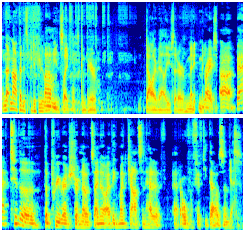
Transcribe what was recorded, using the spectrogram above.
not, not that it's particularly Um, insightful to compare dollar values that are many many Right. Uh, back to the the pre-registered notes. I know. I think Mike Johnson had it at over fifty thousand. Yes.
